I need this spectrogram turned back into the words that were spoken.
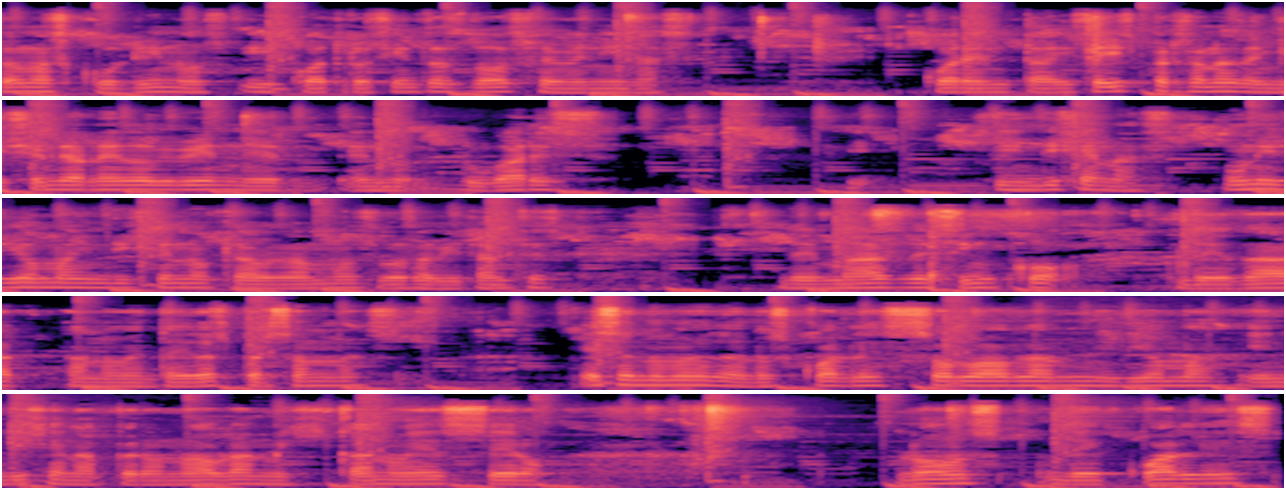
son masculinos y 402 femeninas. 46 personas de Misión de Arnedo viven en, en lugares indígenas, un idioma indígena que hablamos los habitantes de más de 5 de edad a 92 personas. Ese número de los cuales solo hablan un idioma indígena pero no hablan mexicano es cero. Los de cuales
